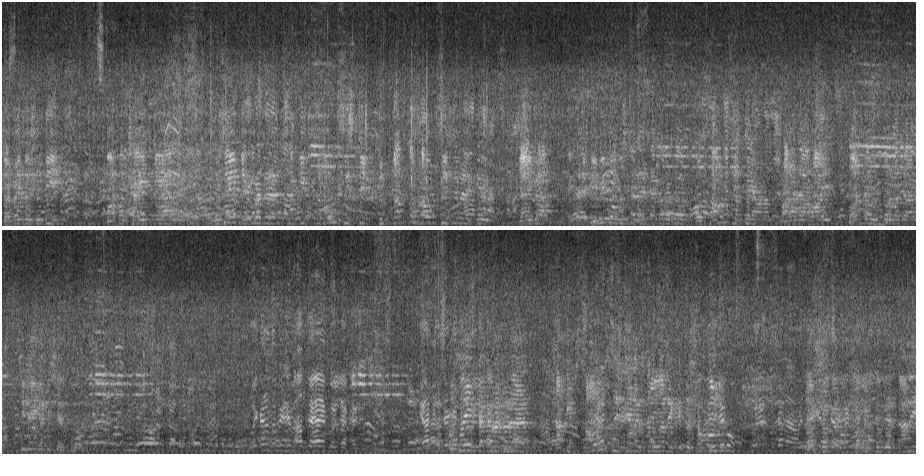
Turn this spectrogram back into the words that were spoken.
সম্মানিত সুদী মোহাম্মদ শাহিদ মিয়া হুসাইন ডেকোরেটরের সাকিব সাউন্ড সিস্টেম দুর্দান্ত সাউন্ড সিস্টেমের একটি জায়গা। এখানে বিভিন্ন অনুষ্ঠানের ডেকোরেটর ও সাউন্ড সিস্টেম ভাড়া দেওয়া হয়। বন্যা উত্তর বাজার চিনাইগাটি শেরপুর। ওইখানে তো বেশি ভাব দেখা যায় ইয়ার তো সেকেন্ড হুসাইন ডেকোরেটরের সাকিব সাউন্ড সিস্টেমের কল্যাণে কিন্তু সকল দর্শক এবং সমর্থকের গানে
